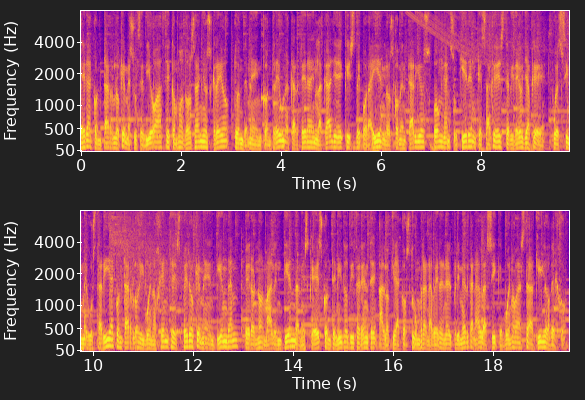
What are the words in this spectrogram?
era contar lo que me sucedió hace como dos años creo, donde me encontré una cartera en la calle XT por ahí en los comentarios pongan su quieren que saque este video ya que, pues sí me gustaría contarlo y bueno gente espero que me entiendan, pero no mal entiendan es que es contenido diferente a lo que acostumbran a ver en el primer canal así que bueno hasta aquí lo dejo.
